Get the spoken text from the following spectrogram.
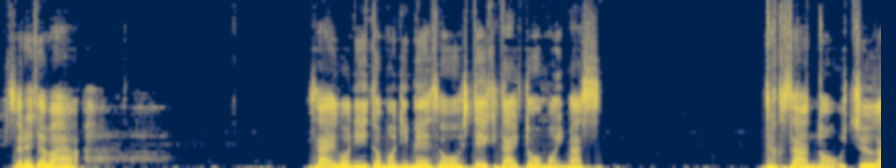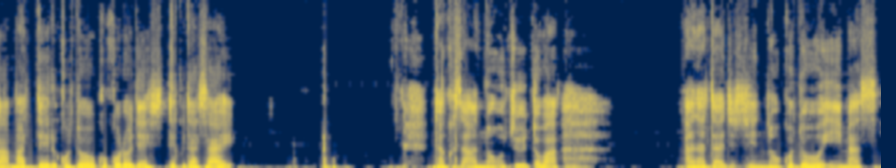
それでは、最後に共に瞑想をしていきたいと思います。たくさんの宇宙が待っていることを心で知ってください。たくさんの宇宙とは、あなた自身のことを言います。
